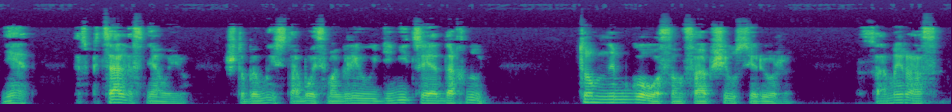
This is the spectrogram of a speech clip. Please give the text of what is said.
«Нет, я специально снял ее, чтобы мы с тобой смогли уединиться и отдохнуть», — томным голосом сообщил Сережа. «В самый раз», —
